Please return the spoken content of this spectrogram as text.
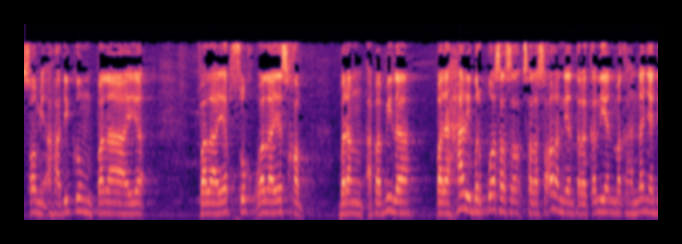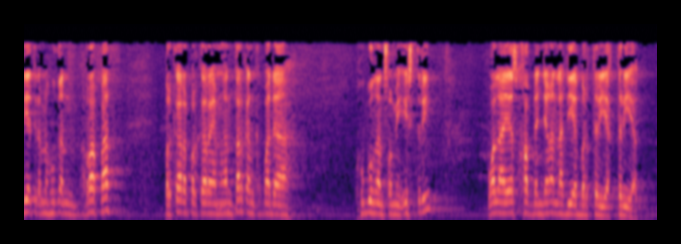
shaumi ahadikum fala ya fala yabsukh wala yaskhab barang apabila pada hari berpuasa salah seorang di antara kalian maka hendaknya dia tidak melakukan rafath perkara-perkara yang mengantarkan kepada hubungan suami istri wala yaskhab dan janganlah dia berteriak-teriak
